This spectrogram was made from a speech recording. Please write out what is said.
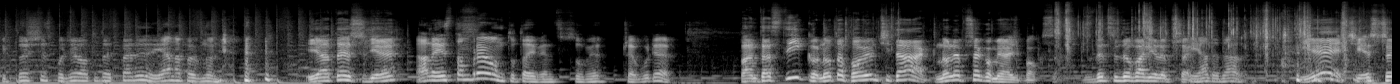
Czy ktoś się spodziewał tutaj pedy? Ja na pewno nie. Ja też nie. Ale jest tam Breon tutaj, więc w sumie czemu nie? Fantastico, no to powiem ci tak, no lepszego miałeś boksa. Zdecydowanie lepszego. Jadę dalej. Jedź, jeszcze,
